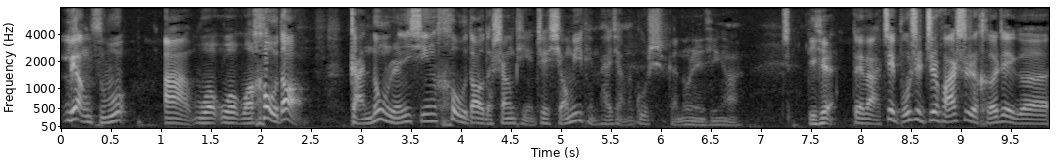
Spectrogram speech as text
量足啊，我我我厚道，感动人心厚道的商品，这小米品牌讲的故事，感动人心啊，的确，对吧？这不是芝华士和这个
